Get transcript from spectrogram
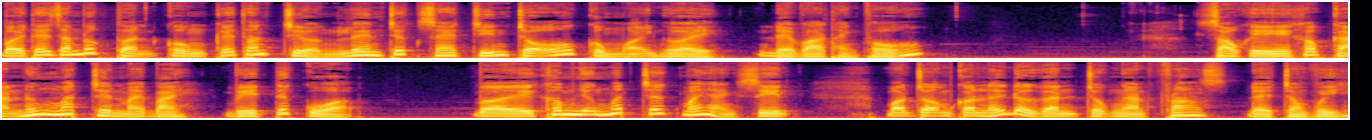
bởi thế giám đốc Thuận cùng kế toán trưởng lên chiếc xe 9 chỗ cùng mọi người để vào thành phố. Sau khi khóc cạn nước mắt trên máy bay vì tiếc của, bởi không những mất chiếc máy ảnh xịn, bọn trộm còn lấy được gần chục ngàn francs để trong ví.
